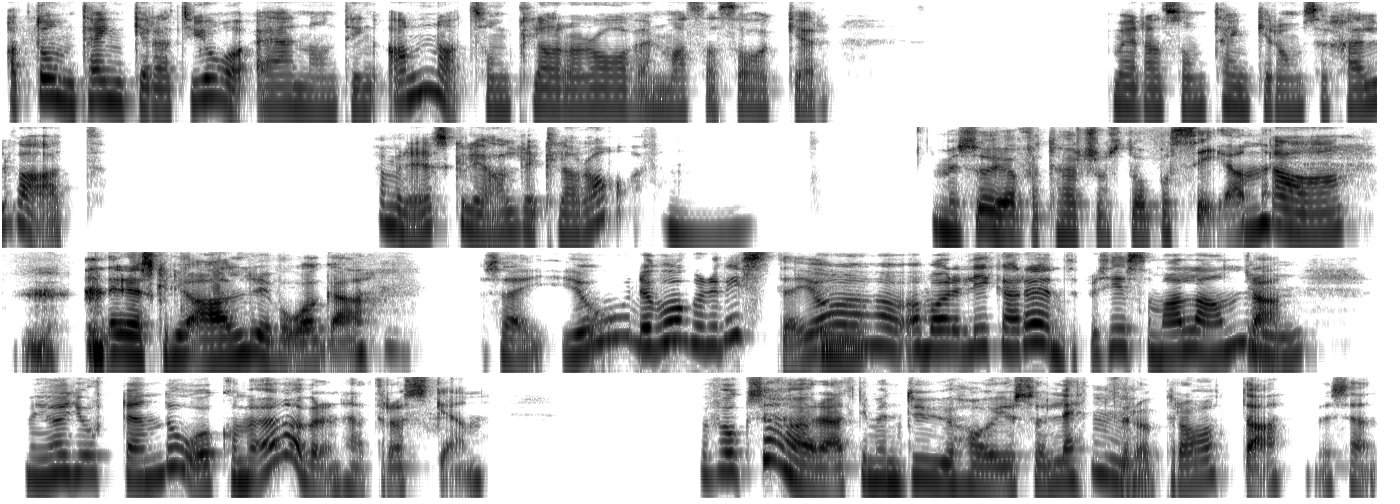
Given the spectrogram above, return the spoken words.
Att de tänker att jag är någonting annat som klarar av en massa saker. Medan de tänker om sig själva att ja men det skulle jag aldrig klara av. Mm. Men så har jag fått höra som står på scen. Ja, Det skulle jag aldrig våga. Så, här, jo, det vågar du visst det. Jag Mm. har varit lika rädd precis som alla andra. mm, Men jag har gjort det ändå och kommit över den här tröskeln. Jag får också höra att men du har ju så lätt för Mm. att prata. Men sen,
